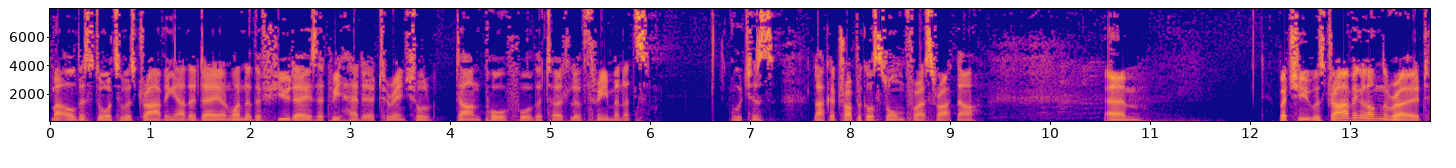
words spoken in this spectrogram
my oldest daughter was driving the other day on one of the few days that we had a torrential downpour for the total of three minutes, which is like a tropical storm for us right now. Um, but she was driving along the road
